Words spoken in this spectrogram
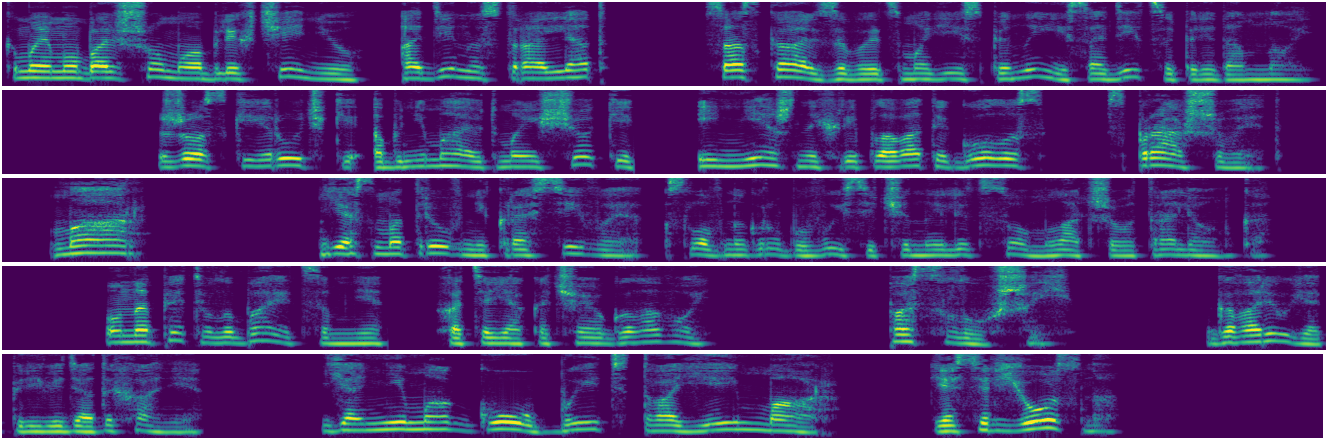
К моему большому облегчению один из троллят соскальзывает с моей спины и садится передо мной. Жесткие ручки обнимают мои щеки, и нежный хрипловатый голос спрашивает «Мар, я смотрю в некрасивое, словно грубо высеченное лицо младшего тролленка. Он опять улыбается мне, хотя я качаю головой. «Послушай», — говорю я, переведя дыхание, — «я не могу быть твоей Мар. Я серьезно».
